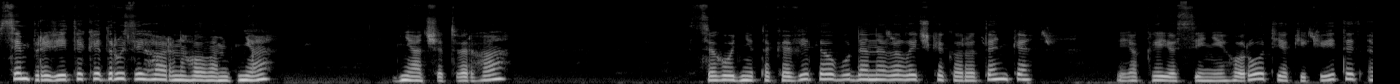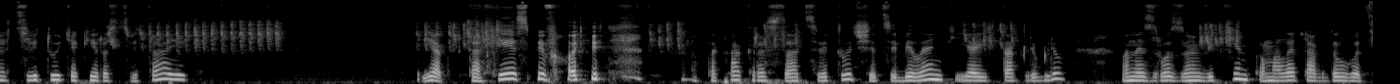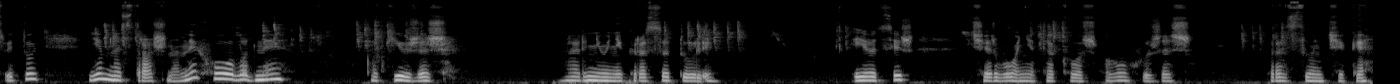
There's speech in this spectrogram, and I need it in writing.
Всім привітики, друзі! Гарного вам дня, дня четверга. Сьогодні таке відео буде невеличке, коротеньке. Який осінній город, які квіти е, цвітуть, які розцвітають, як птахи співають. Така краса цвітуть ще ці біленькі, я їх так люблю. Вони з розовим відтінком, але так довго цвітуть. Їм не страшно ні холод, ні такі вже ж гарнюні красотулі. І оці ж червоні також. Ох, уже ж красунчики.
